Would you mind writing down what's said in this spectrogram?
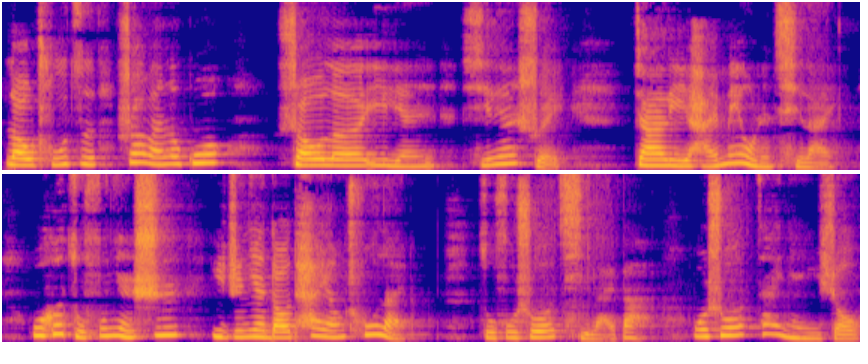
老厨子刷完了锅，烧了一脸洗脸水，家里还没有人起来。我和祖父念诗，一直念到太阳出来。祖父说：“起来吧。”我说：“再念一首。”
